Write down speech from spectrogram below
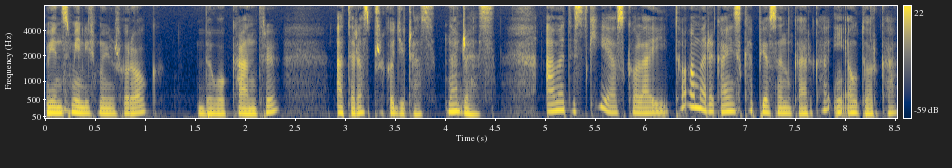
Więc mieliśmy już rok, było country, A teraz przychodzi czas na jazz. Amethyst Kia z kolei to amerykańska piosenkarka i autorka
